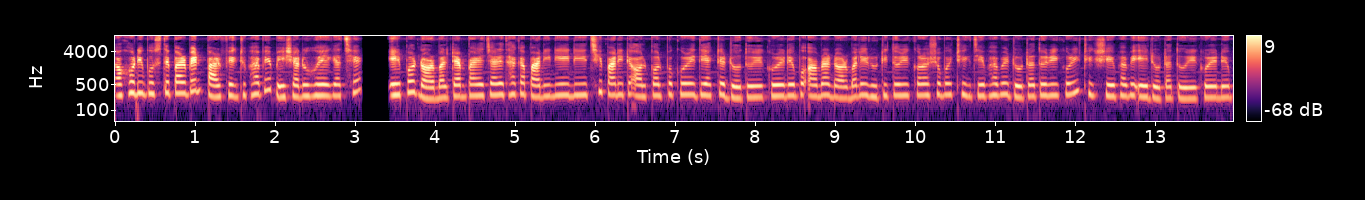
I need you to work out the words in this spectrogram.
তখনই বুঝতে পারবেন পারফেক্টভাবে মেশানো হয়ে গেছে। এরপর নর্মাল টেম্পারেচারে থাকা পানি নিয়ে নিয়েছি। পানিটা অল্প অল্প করে দিয়ে একটা ডো তৈরি করে নেব। আমরা নর্মালি রুটি তৈরি করার সময় ঠিক যেভাবে ডোটা তৈরি করি, ঠিক সেভাবে এই ডোটা তৈরি করে নেব।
